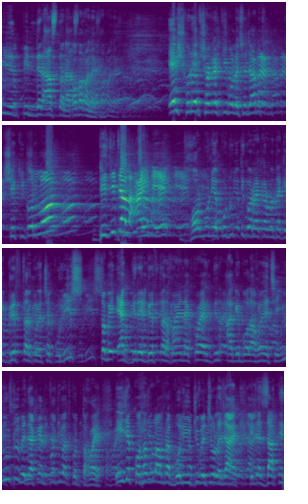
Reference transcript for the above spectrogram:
পীরের পীরদের আস্তানা, কথা কয় না এই শরীয়ত সরকার কি বলেছে জানেন? সে কি করল? ডিজিটাল আইনে ধর্ম নিয়ে কটূক্তি করার কারণে তাকে গ্রেফতার করেছে পুলিশ। তবে একদিনে গ্রেফতার হয় না, কয়েকদিন আগে বলা হয়েছে। ইউটিউবে দেখেন, প্রতিবাদ করতে হয়। এই যে কথাগুলো আমরা বলি, ইউটিউবে চলে যায়, এটা জাতি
